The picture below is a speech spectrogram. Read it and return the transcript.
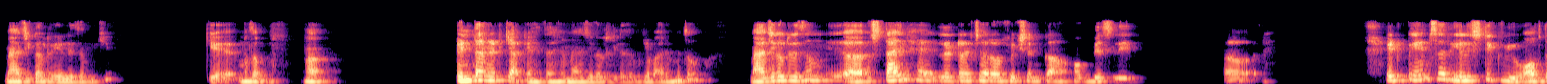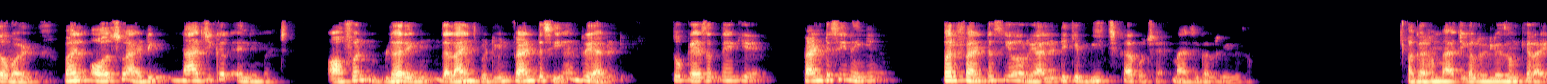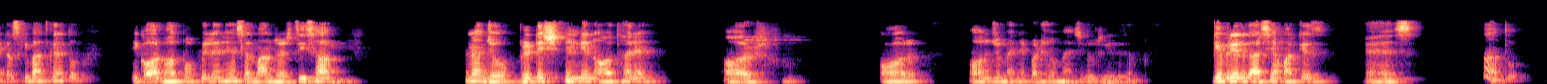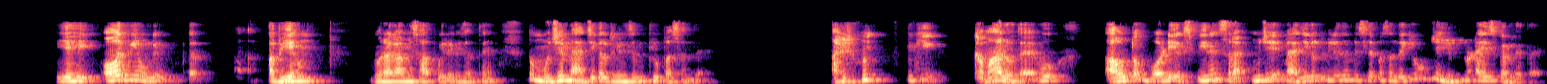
मैजिकल रियलिज्म की, कि मतलब हाँ। इंटरनेट क्या कहता है मैजिकल रियलिज्म के बारे में? तो मैजिकल रियलिज्म स्टाइल है लिटरेचर और फिक्शन का obviously It paints a realistic view of the world while also adding magical elements, often blurring the lines between fantasy and reality. तो कह सकते हैं कि फैंटेसी नहीं है पर फैंटेसी और रियलिटी के बीच का कुछ है मैजिकल रियलिज्म अगर हम मैजिकल रियलिज्म के राइटर्स की बात करें तो एक और बहुत पॉपुलर है सलमान रश्दी साहब है ना जो ब्रिटिश इंडियन ऑथर हैं और और और जो मैंने पढ़े हो magical realism Gabriel Garcia Marquez yes हाँ तो यही और भी होंगे। अभी हम मुरागामी साहब को लेके चलते हैं। तो मुझे मैजिकल रियलिज्म क्यों पसंद है? आई डोंट क्योंकि कमाल होता है। वो आउट ऑफ़ बॉडी एक्सपीरियंस रहा मुझे मैजिकल रियलिज्म इसलिए पसंद है कि वो मुझे हिप्नोटाइज कर लेता है।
